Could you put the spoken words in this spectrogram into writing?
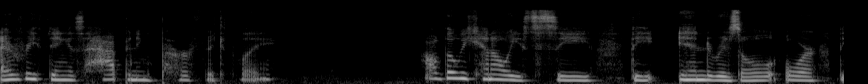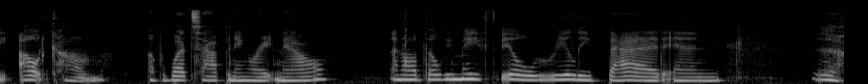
Everything is happening perfectly. Although we can't always see the end result or the outcome of what's happening right now, and although we may feel really bad and ugh,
